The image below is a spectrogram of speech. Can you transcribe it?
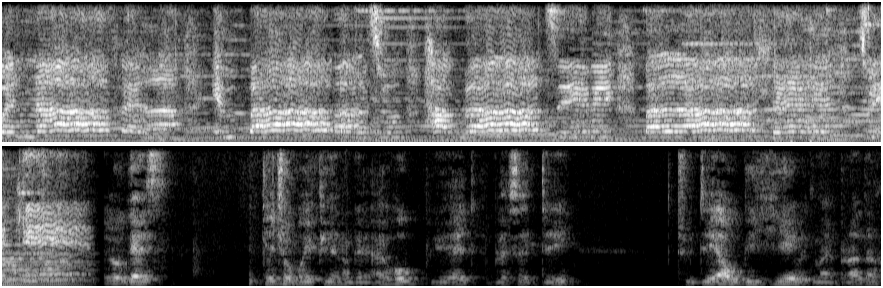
wena fela empa batho ha ba tsebe ba lahlehetswe ke Hello guys, catch your boy Piano guy. I hope you had a blessed day. Today I will be here with my brother.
